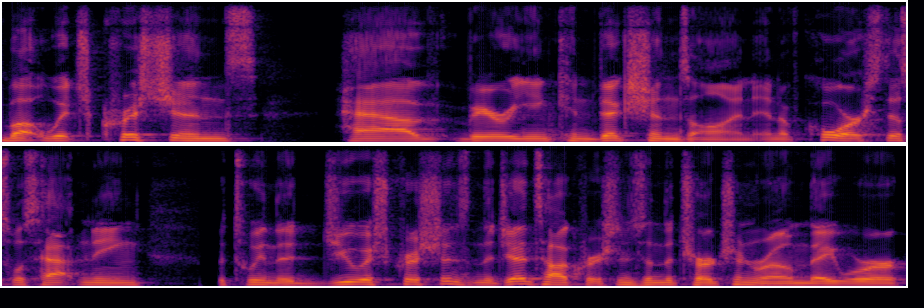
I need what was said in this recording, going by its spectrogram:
but which Christians have varying convictions on. And of course, this was happening between the Jewish Christians and the Gentile Christians in the church in Rome. They were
